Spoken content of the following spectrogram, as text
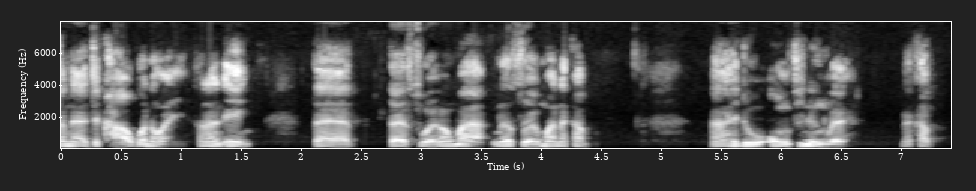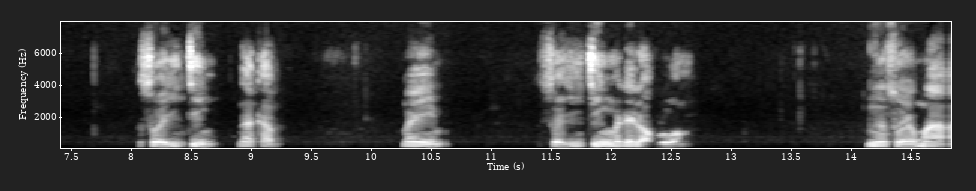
ด้านในจะขาวกว่าหน่อยเท่านั้นเอง แต่แต่สวยมากๆ เนื้อสวยมากนะครับให้ดูองค์ที่หนึ่งเลยนะครับ สวยจริง ๆนะครับ ไม่สวยจริง ๆ ไม่ได้หลอกลวง เนื้อสวยมาก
